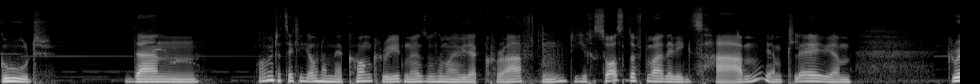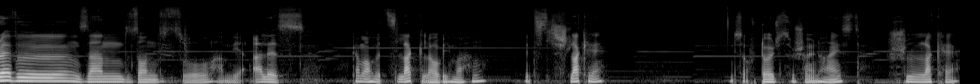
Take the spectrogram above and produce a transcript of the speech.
Gut. Dann brauchen wir tatsächlich auch noch mehr Concrete, ne? Das müssen wir mal wieder craften. Die Ressourcen dürften wir allerdings haben. Wir haben Clay, wir haben Gravel, Sand, sonst so haben wir alles. Kann man auch mit Slack, glaube ich, machen. Mit Schlacke. Wie es auf Deutsch so schön heißt. Schlacke.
